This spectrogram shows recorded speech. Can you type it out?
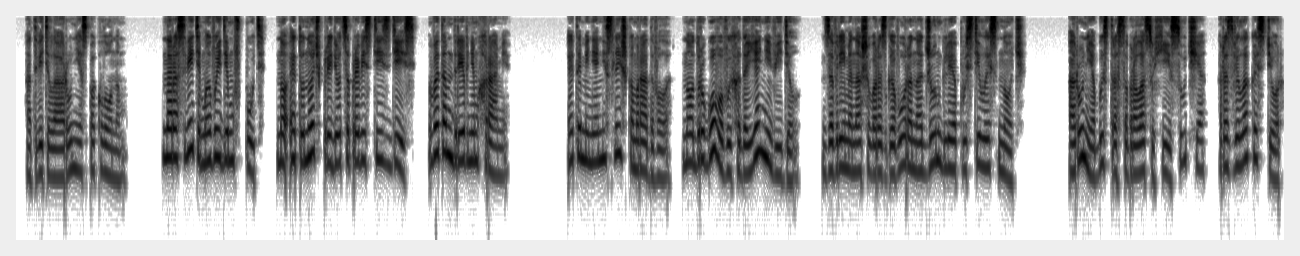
— ответила Аруния с поклоном. На рассвете мы выйдем в путь, но эту ночь придется провести здесь, в этом древнем храме. Это меня не слишком радовало, но другого выхода я не видел. За время нашего разговора на джунгли опустилась ночь. Аруния быстро собрала сухие сучья, развела костер.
